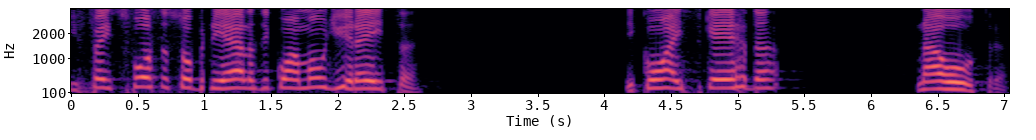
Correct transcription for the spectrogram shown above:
e fez força sobre elas, e com a mão direita e com a esquerda na outra.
